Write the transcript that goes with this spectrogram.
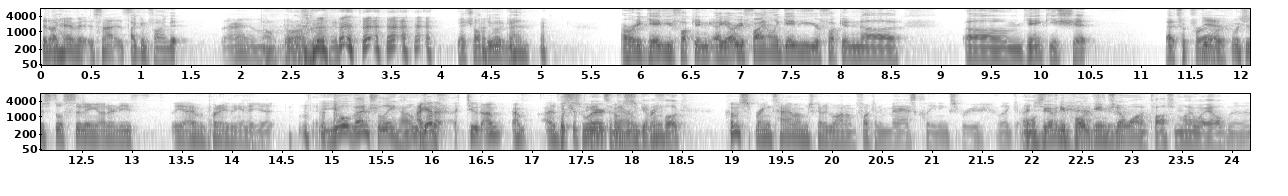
They don't have it. It's not. It's I can find it. all right. well. Don't don't argue with me, bitch. I'll do it again. I already gave you fucking. I already finally gave you your fucking uh, um, Yankees shit. That took forever. yeah, which is still sitting underneath. Yeah, I haven't put anything in it yet. You'll eventually. I don't I give gotta, a, dude. I'm, I'm I put your swear, pants in there. I don't give a spring, fuck. Come springtime, I'm just gonna go on a fucking mass cleaning spree. Like, I Well, just if you have any board have games to. you don't want, toss them my way. I'll. Yeah.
